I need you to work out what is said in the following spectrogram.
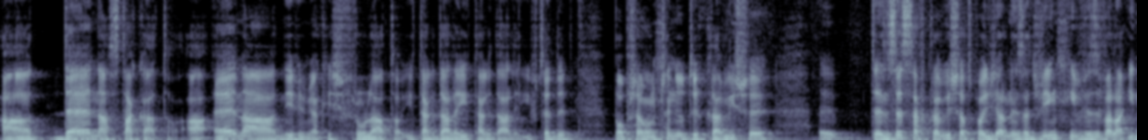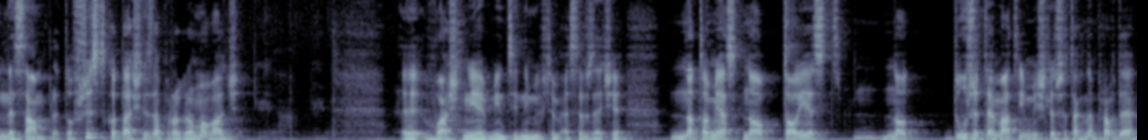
a D na staccato, a E na, nie wiem, jakieś frulato i tak dalej, i tak dalej. I wtedy po przełączeniu tych klawiszy y, ten zestaw klawiszy odpowiedzialny za dźwięki wyzwala inne sample. To wszystko da się zaprogramować y, właśnie między innymi w tym SFZ-cie. Natomiast no, to jest no, duży temat i myślę, że tak naprawdę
